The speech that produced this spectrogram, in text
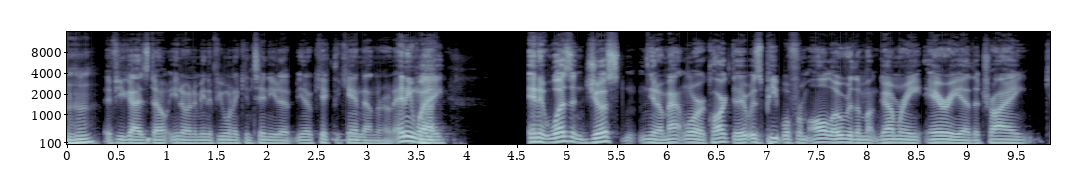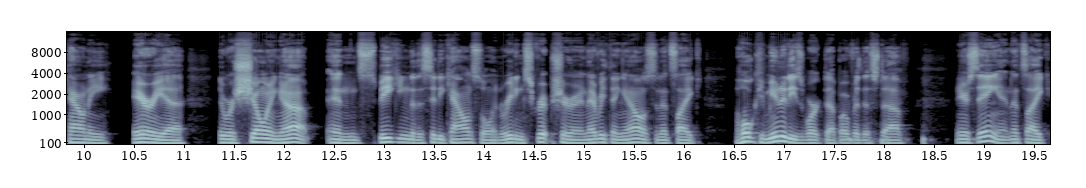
Mhm. If you guys don't, you know what I mean? If you want to continue to, you know, kick the can down the road. Anyway, Right. and it wasn't just, you know, Matt and Laura Clark there. It was people from all over the Montgomery area, the Tri County area that were showing up and speaking to the city council and reading scripture and everything else. And it's like the whole community's worked up over this stuff. And you're seeing it. And it's like,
